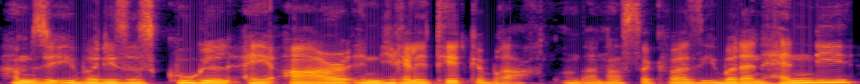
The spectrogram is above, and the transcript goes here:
haben sie über dieses Google AR in die Realität gebracht. Und dann hast du quasi über dein Handy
